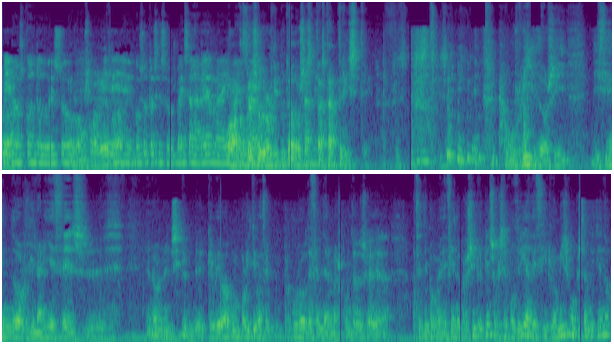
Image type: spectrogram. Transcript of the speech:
menos con todo eso. Nos vamos a la guerra. Eh, vosotros eso, os vais a la guerra. Y o al Congreso de los Diputados hasta estar triste. Aburridos y diciendo ordinarieces. Eh, ¿no? Siempre que veo a algún político procuro defenderme los puntos de hace tiempo que me defiendo, pero siempre pienso que se podría decir lo mismo que están diciendo,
